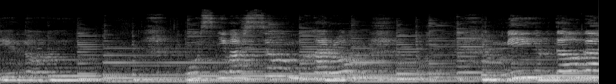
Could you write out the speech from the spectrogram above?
иной? Пусть не во всем хорош мир долгожданный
